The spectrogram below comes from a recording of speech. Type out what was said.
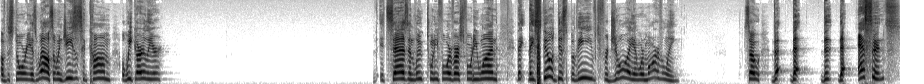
of the story as well. So when Jesus had come a week earlier, it says in Luke 24, verse 41, they, they still disbelieved for joy and were marveling. So the, the, the, the essence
